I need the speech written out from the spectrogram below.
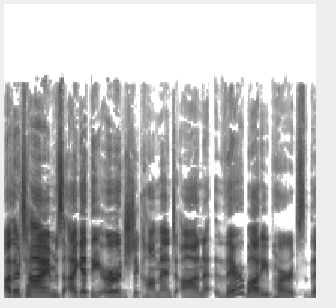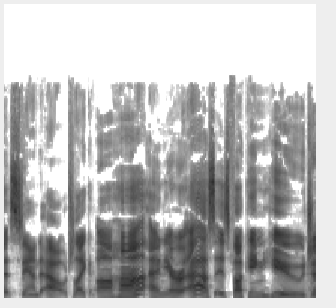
Other times I get the urge to comment on their body parts that stand out, like, uh huh, and your ass is fucking huge.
